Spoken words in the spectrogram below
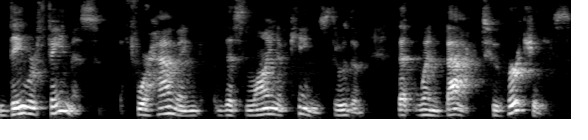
they were famous for having this line of kings through them that went back to Hercules.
